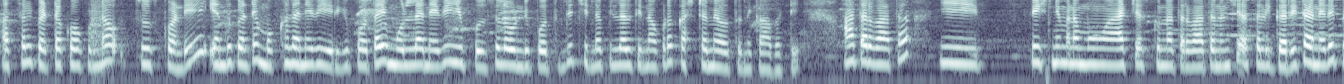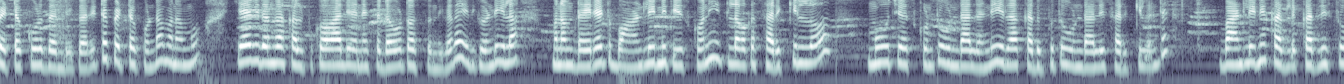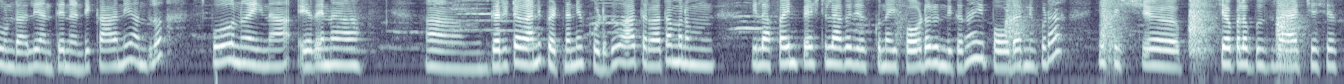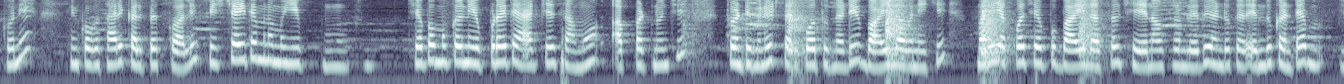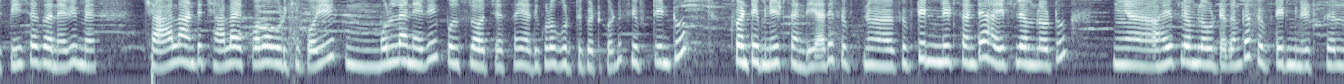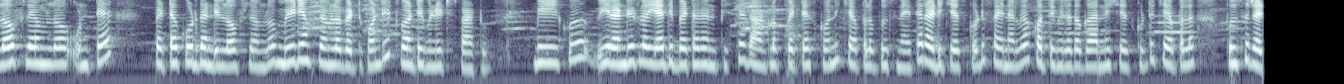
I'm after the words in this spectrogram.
అస్సలు పెట్టుకోకుండా చూసుకోండి. ఎందుకంటే ముక్కలు అనేవి ఇరిగిపోతాయి ముళ్ళు అనేవి ఈ పులుసులో ఉండిపోతుంది. చిన్నపిల్లలు తిన్నా కూడా కష్టమే అవుతుంది కాబట్టి. ఆ తర్వాత ఈ ఫిష్ని మనము యాడ్ చేసుకున్న తర్వాత నుంచి అసలు ఈ గరిట అనేది పెట్టకూడదండి. గరిట పెట్టకుండా మనము ఏ విధంగా కలుపుకోవాలి అనేసి డౌట్ వస్తుంది కదా. ఇదిగోండి ఇలా మనం డైరెక్ట్ బాండ్లీని తీసుకొని ఇట్లా ఒక సర్కిల్లో మూవ్ చేసుకుంటూ ఉండాలండి. ఇలా కదుపుతూ ఉండాలి సర్కిల్ అంటే బాండ్లీని కదిలి కదిలిస్తూ ఉండాలి అంతేనండి. కానీ అందులో స్పూన్ అయినా ఏదైనా గరిట కానీ పెట్టనేకూడదు ఆ తర్వాత మనం ఇలా ఫైన్ పేస్ట్ లాగా చేసుకున్న ఈ పౌడర్ ఉంది కదా ఈ పౌడర్ని కూడా ఈ ఫిష్ చేపల పులుసులో యాడ్ చేసేసుకొని ఇంకొకసారి కలిపేసుకోవాలి. ఫిష్ అయితే మనం ఈ చేప ముక్కల్ని ఎప్పుడైతే యాడ్ చేసామో అప్పటి నుంచి ట్వంటీ మినిట్స్ సరిపోతుందండి బాయిల్ అవనీకి. మరీ ఎక్కువసేపు బాయిల్ అస్సలు చేయనవసరం లేదు. ఎందుక ఎందుకంటే పీసెస్ అనేవి చాలా అంటే చాలా ఎక్కువగా ఉడికిపోయి ముళ్ళు అనేవి పులుసులో వచ్చేస్తాయి. అది కూడా గుర్తుపెట్టుకోండి. ఫిఫ్టీన్ టు ట్వంటీ మినిట్స్ అండి. అదే ఫిఫ్టీన్ మినిట్స్ అంటే హై ఫ్లేమ్లో టు హై ఫ్లేమ్లో ఉంటే కనుక ఫిఫ్టీన్ మినిట్స్. లో ఫ్లేమ్లో ఉంటే పెట్టకూడదండి లో ఫ్లేమ్లో మీడియం ఫ్లేమ్లో పెట్టుకోండి ట్వంటీ మినిట్స్ పాటు. మీకు ఈ రెండిట్లో ఏది బెటర్ అనిపిస్తే దాంట్లో పెట్టేసుకొని చేపల పులుసుని అయితే రెడీ చేసుకోండి. ఫైనల్గా కొత్తిమీరతో గార్నిష్ చేసుకుంటే చేపల పులుసు రెడీ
